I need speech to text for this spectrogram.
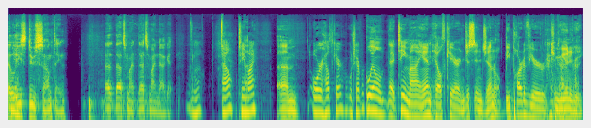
Yeah. least do something. That, that's my that's my nugget. Well, Al, Team I Um, or healthcare, whichever. well, uh, Team I and healthcare and just in general, be part of your community.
